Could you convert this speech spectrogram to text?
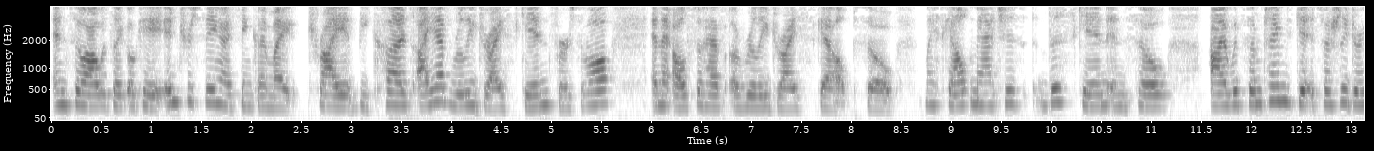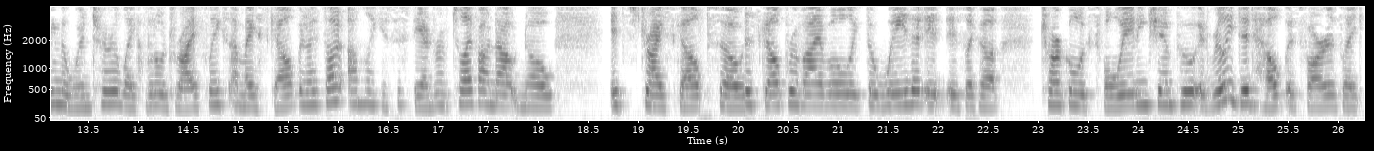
And so I was like, okay, interesting. I think I might try it because I have really dry skin, first of all, and I also have a really dry scalp. So my scalp matches the skin. And so I would sometimes get, especially during the winter, like little dry flakes on my scalp. And I thought, I'm like, is this dandruff? Till I found out, no, it's dry scalp. So the Scalp Revival, like the way that it is like a charcoal exfoliating shampoo, it really did help as far as like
